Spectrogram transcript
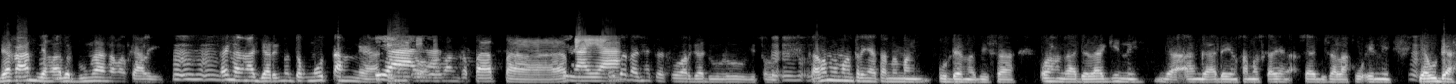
ya kan, yang nggak berbunga sama sekali. Mm-mm. Saya nggak ngajarin untuk ngutang ya, Cuma kalau iya. memang kepepet, Iya, ya. coba tanya ke keluarga dulu gitu loh. Mm-mm. Karena memang ternyata memang udah nggak bisa, wah nggak ada lagi nih, nggak nggak ada yang sama sekali yang nggak saya bisa lakuin nih. Hmm. Ya udah,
